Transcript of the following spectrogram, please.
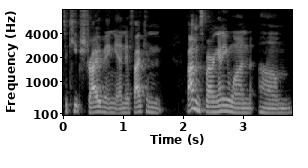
to keep striving. And if I can, if I'm inspiring anyone, um,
